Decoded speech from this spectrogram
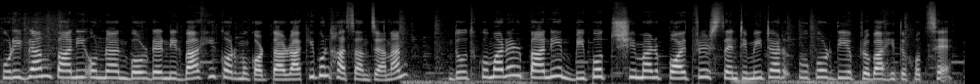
কুড়িগ্রাম পানি উন্নয়ন বোর্ডের নির্বাহী কর্মকর্তা রাকিবুল হাসান জানান, দুধকুমারের পানি বিপদ সীমার পঁয়ত্রিশ সেন্টিমিটার উপর দিয়ে প্রবাহিত হচ্ছে।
